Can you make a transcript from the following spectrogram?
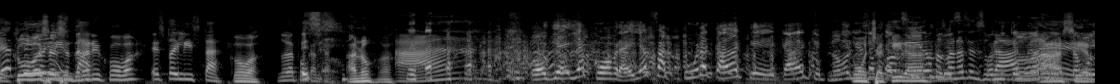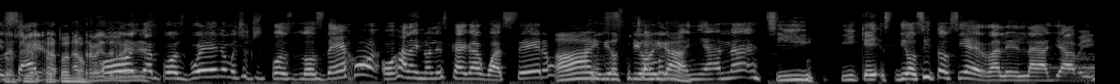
Imagínate, ¿Cómo va a ser el centenario? ¿Cómo va? Estoy lista. ¿Cómo va? No la puedo Es- cantar. Ah, no. ah. Ah, Oye, ella cobra, ella factura cada que, cada que no, Como está Shakira. corrido, nos van a censurar. Ah, cierto, cierto, a- entonces a no. Oigan, pues bueno, muchachos, pues los dejo. Ojalá y no les caiga aguacero. Ay, Nos Dios te oiga. Mañana, sí. Y que Diosito ciérrale la llave,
